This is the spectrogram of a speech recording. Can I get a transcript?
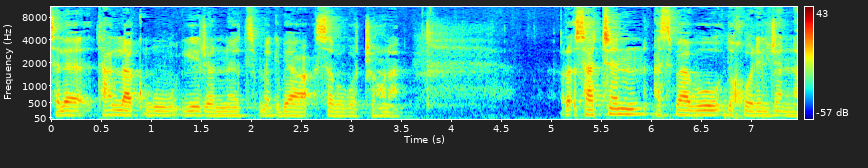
ስለ ታላቁ የጀነት መግቢያ ሰበቦች ይሆናል ርዕሳችን አስባቡ ድኹል ልጀና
